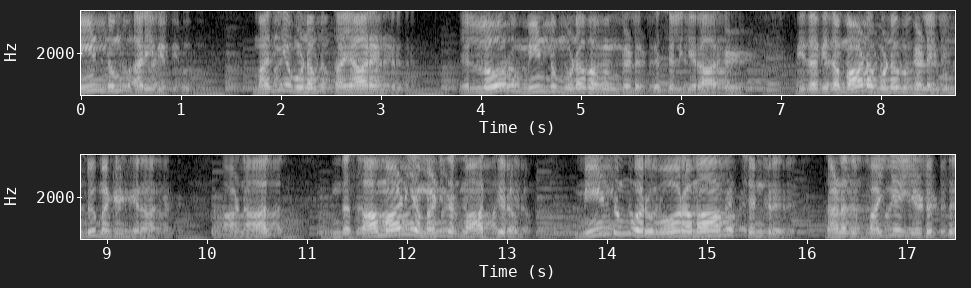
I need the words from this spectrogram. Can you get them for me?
மீண்டும் அறிவிப்பு. மதிய உணவு தயார் என்று எல்லோரும் மீண்டும் உணவகங்களுக்கு செல்கிறார்கள். விதவிதமான உணவுகளை உண்டு மகிழ்கிறார்கள். ஆனால் இந்த சாமானிய மனிதர் மாத்திரம் மீண்டும் ஒரு ஓரமாக சென்று தனது பையை எடுத்து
